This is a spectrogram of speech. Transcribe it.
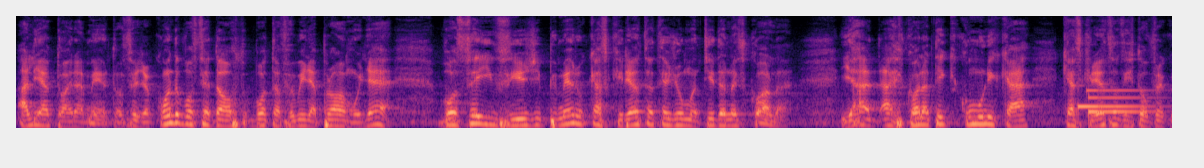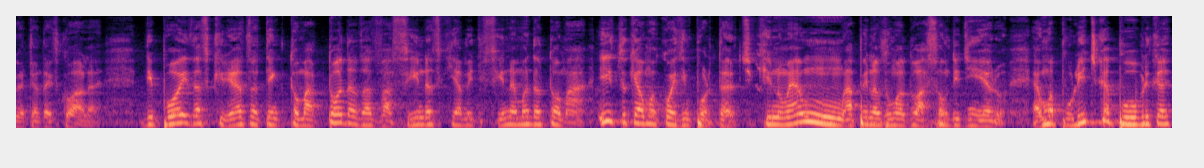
aleatoriamente. Ou seja, quando você dá o Bolsa Família para uma mulher, você exige, primeiro, que as crianças sejam mantidas na escola. E a, a, escola tem que comunicar que as crianças estão frequentando a escola. Depois, as crianças têm que tomar todas as vacinas que a medicina manda tomar. Isso que é uma coisa importante, que não é um, apenas uma doação de dinheiro, é uma política pública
